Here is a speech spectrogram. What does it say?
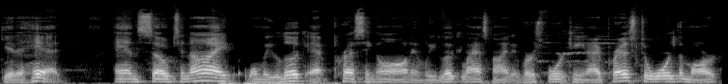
get ahead. And so tonight, when we look at pressing on, and we looked last night at verse 14, I press toward the mark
